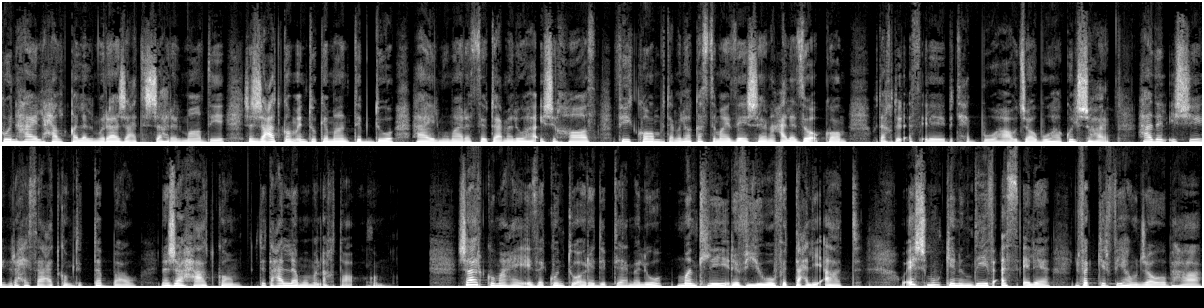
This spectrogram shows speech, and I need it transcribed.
تكون هاي الحلقة للمراجعة الشهر الماضي. شجعتكم أنتم كمان تبدوا هاي الممارسة وتعملوها إشي خاص فيكم وتعملوها customization على ذوقكم وتاخذوا الأسئلة اللي بتحبوها وتجاوبوها كل شهر. هذا الإشي رح يساعدكم تتبعوا نجاحاتكم تتعلموا من أخطائكم. شاركوا معي إذا كنتوا already بتعملوا monthly review في التعليقات. وإيش ممكن نضيف أسئلة نفكر فيها ونجاوبها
